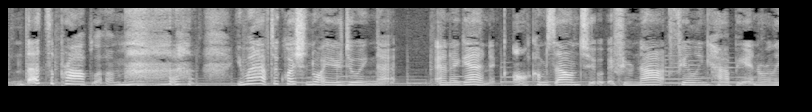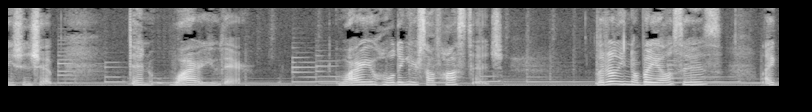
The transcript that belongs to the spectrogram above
that's a problem. you might have to question why you're doing that. And again, it all comes down to if you're not feeling happy in a relationship, then why are you there? Why are you holding yourself hostage? Literally nobody else is. Like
